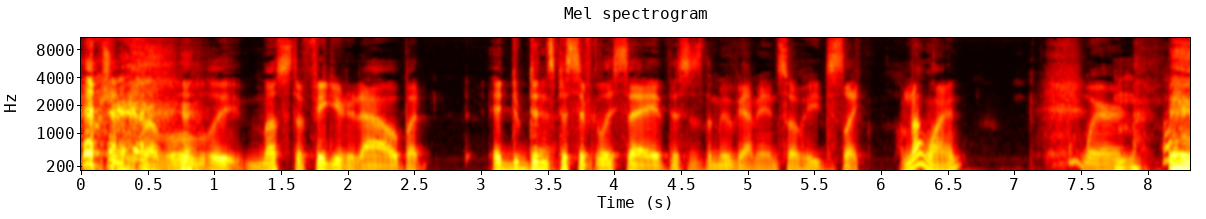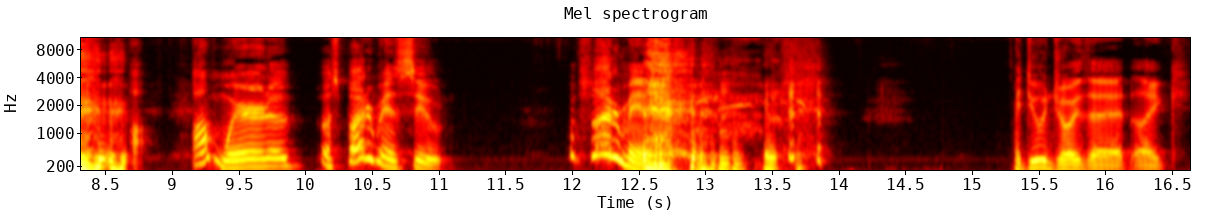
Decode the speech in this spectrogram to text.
I'm sure probably must have figured it out, but it d- didn't specifically say this is the movie I'm in. So he just like, I'm not lying. I'm wearing. I'm, I'm wearing a, a Spider-Man suit. I'm Spider-Man. I do enjoy that, like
